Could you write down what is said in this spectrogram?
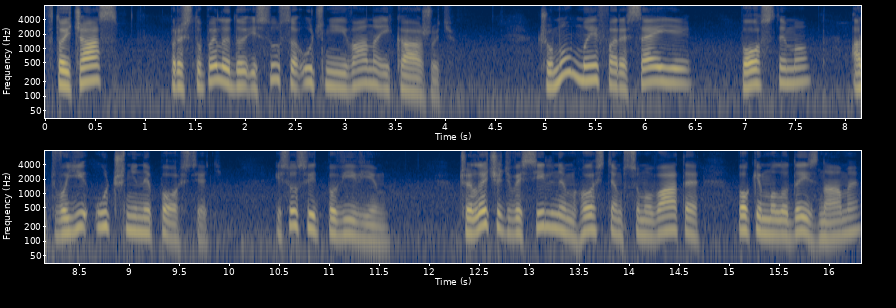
В той час приступили до Ісуса учні Івана і кажуть, чому ми, фарисеї, постимо, а твої учні не постять? Ісус відповів їм, чи личить весільним гостям сумувати, поки молодий з нами?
